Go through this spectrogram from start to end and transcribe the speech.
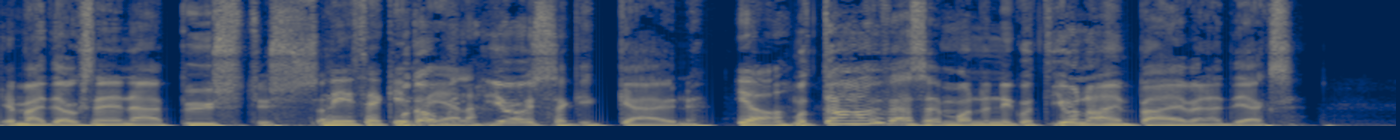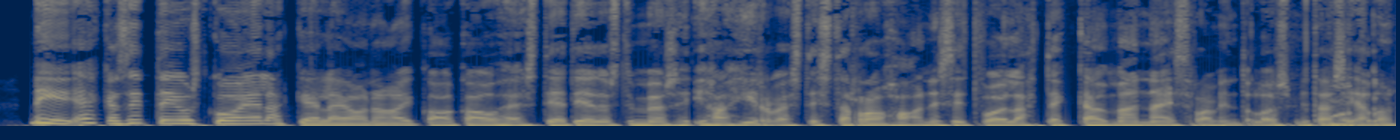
Ja mä en tiedä, onko ne enää pystyssä. Niin, sekin Mutta vielä. joissakin käynyt. Joo. Mutta tää on hyvä semmonen, niin että jonain päivänä, tiedätkö? Niin, ehkä sitten just kun on eläkkeellä ja on aikaa kauheasti ja tietysti myös ihan hirveästi sitä rahaa, niin sitten voi lähteä käymään näissä ravintoloissa, mitä siellä on.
